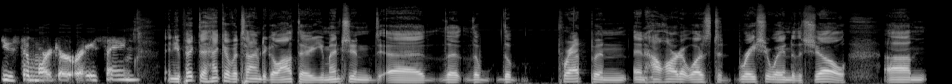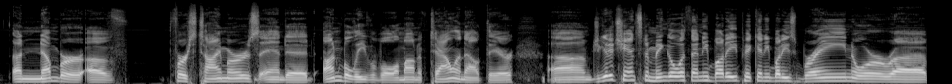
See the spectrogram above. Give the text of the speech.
do some more dirt racing. And you picked a heck of a time to go out there. You mentioned uh, the the the prep and and how hard it was to race your way into the show. Um, a number of first timers and an unbelievable amount of talent out there. Um, did you get a chance to mingle with anybody, pick anybody's brain, or uh,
